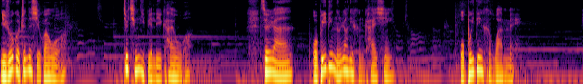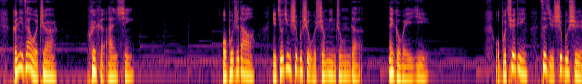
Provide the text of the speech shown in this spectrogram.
你如果真的喜欢我，就请你别离开我。虽然我不一定能让你很开心，我不一定很完美，可你在我这儿会很安心。我不知道你究竟是不是我生命中的那个唯一。我不确定自己是不是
